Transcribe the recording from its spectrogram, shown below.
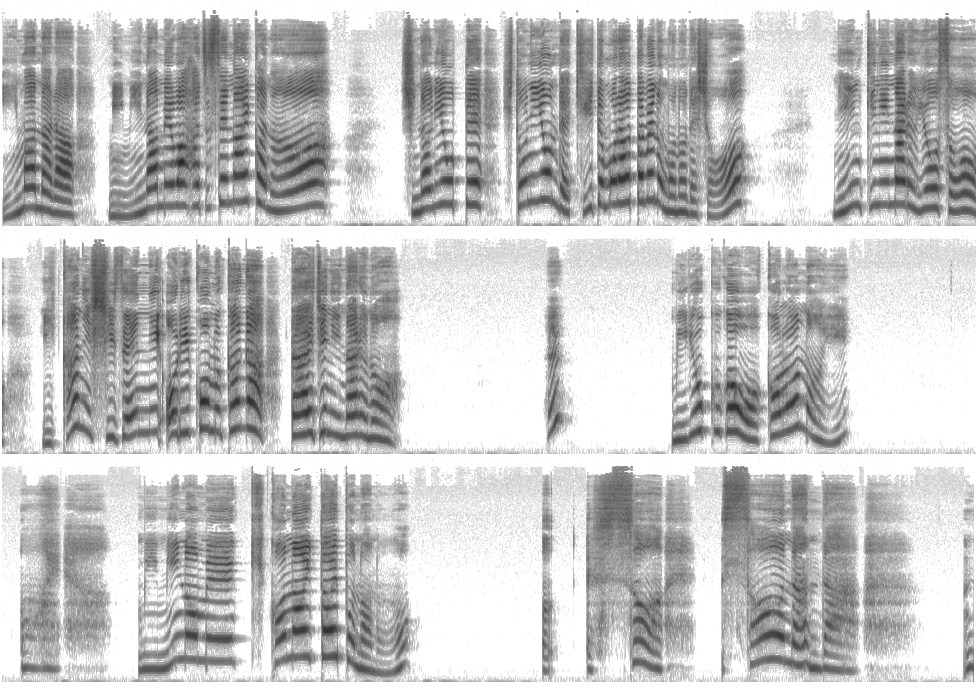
今なら耳なめは外せないかな？シナリオって人に読んで聞いてもらうためのものでしょ？人気になる要素をいかに自然に織り込むかが大事になるの。え？魅力がわからない？耳なめ聞かないタイプなの？そうそうなんだ。ダメ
